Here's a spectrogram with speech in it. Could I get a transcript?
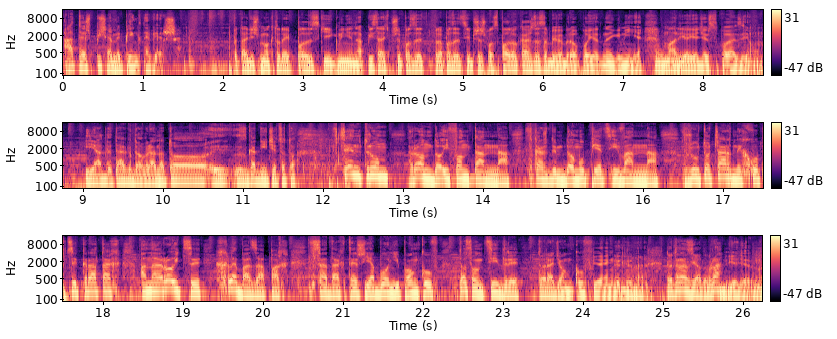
A też piszemy piękne wiersze. Pytaliśmy, o której polskiej gminie napisać. Przy pozy- propozycji przyszło sporo, każdy sobie wybrał po jednej gminie. Mario, jedziesz z poezją. Jadę, tak? Dobra, no to y, zgadnijcie co to. W centrum rondo i fontanna, w każdym domu piec i wanna, w żółto-czarnych chłopcy kratach, a na rojcy chleba zapach. W sadach też jabłoni pąków, to są cidry, to radzionków. Piękne. To teraz ja, dobra? Jedziesz, no.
